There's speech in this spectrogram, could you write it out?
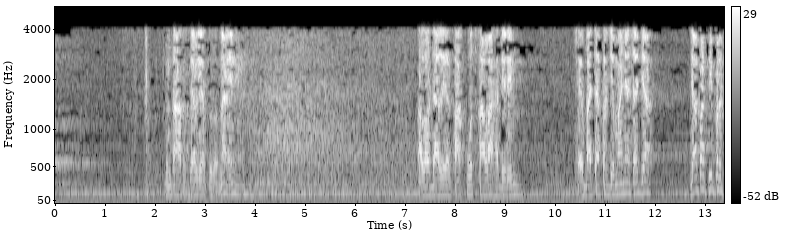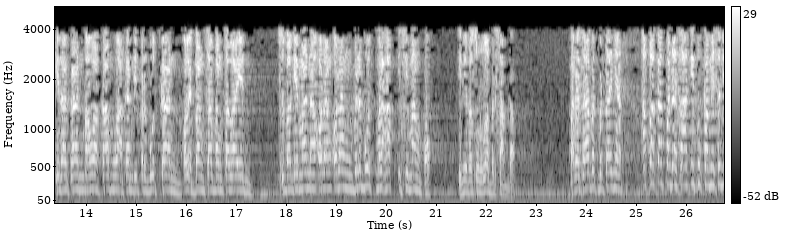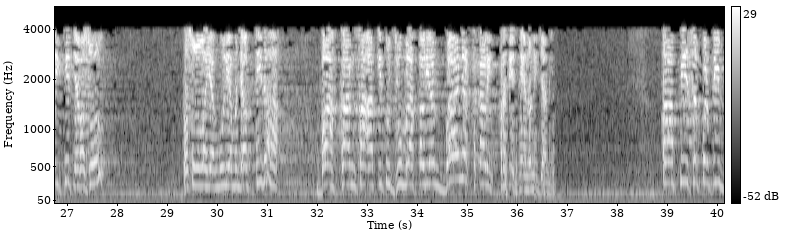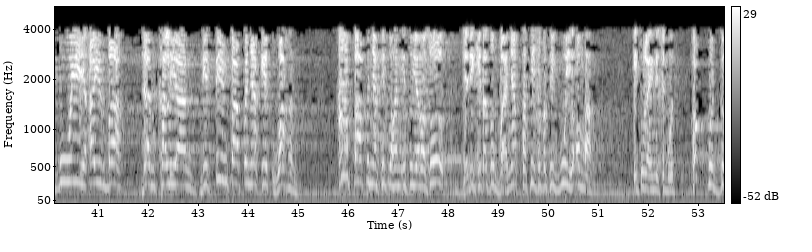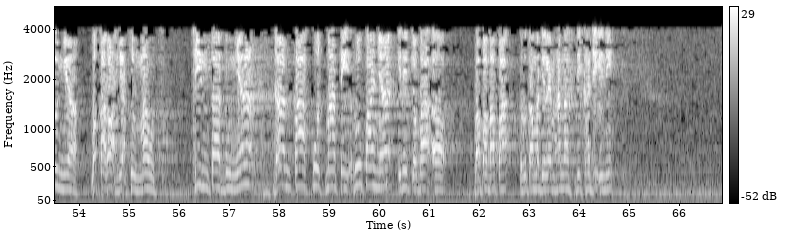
Bentar, saya lihat dulu. Nah ini. Kalau dalil takut salah hadirin. Saya baca terjemahnya saja. Dapat diperkirakan bahwa kamu akan diperbutkan oleh bangsa-bangsa lain. Sebagaimana orang-orang berebut melahap isi mangkok. Ini Rasulullah bersabda. Para sahabat bertanya, apakah pada saat itu kami sedikit ya Rasul? Rasulullah yang mulia menjawab, tidak. Bahkan saat itu jumlah kalian banyak sekali. Persisnya Indonesia nih. Tapi seperti bui air bah dan kalian ditimpa penyakit wahan. Apa penyakit wahan itu ya Rasul? Jadi kita tuh banyak tapi seperti bui ombak. Itulah yang disebut hubbud dunya wa karahiyatul maut. Cinta dunia dan takut mati. Rupanya ini coba uh, bapak-bapak terutama di Lemhanas dikaji ini.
